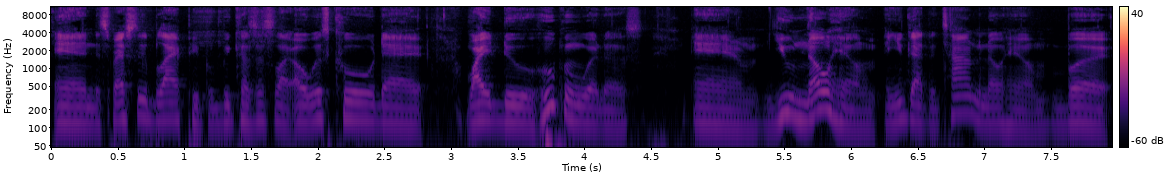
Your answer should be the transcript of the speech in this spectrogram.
and especially black people because it's like, oh, it's cool that white dude hooping with us, and you know him, and you got the time to know him, but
